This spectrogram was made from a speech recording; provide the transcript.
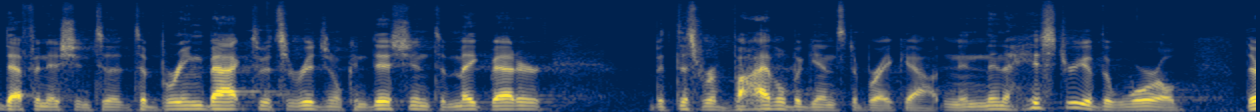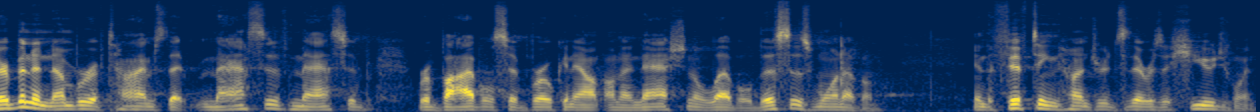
definition to, to bring back to its original condition, to make better. But this revival begins to break out. And in the history of the world, there have been a number of times that massive, massive revivals have broken out on a national level. This is one of them. In the 1500s, there was a huge one.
